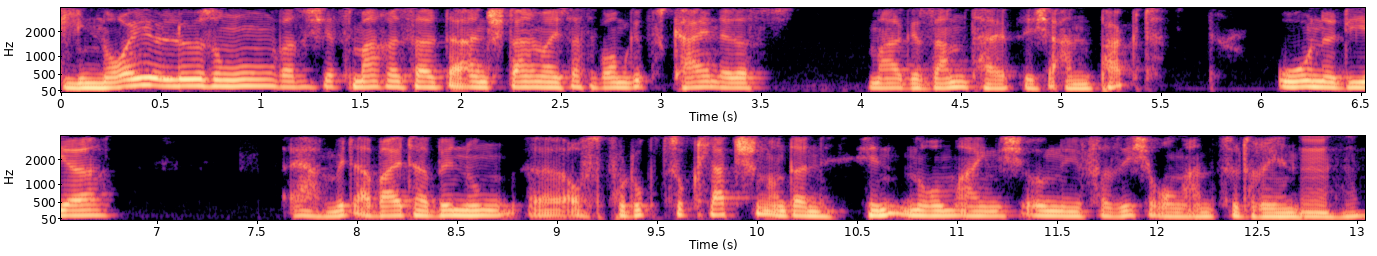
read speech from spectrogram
die neue Lösung, was ich jetzt mache, ist halt da entstanden, weil ich dachte, warum gibt es keinen, der das mal gesamtheitlich anpackt, ohne dir ja, Mitarbeiterbindung äh, aufs Produkt zu klatschen und dann hintenrum eigentlich irgendeine Versicherung anzudrehen mhm.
